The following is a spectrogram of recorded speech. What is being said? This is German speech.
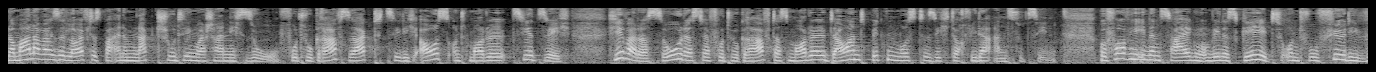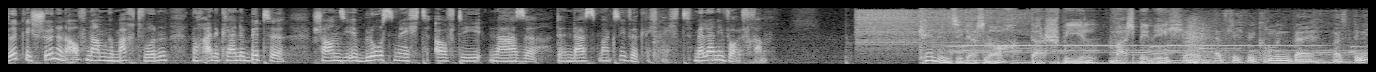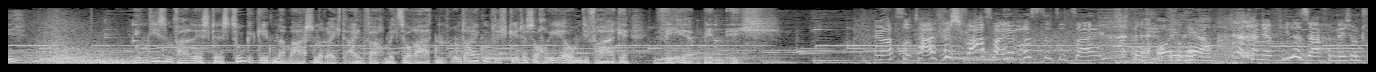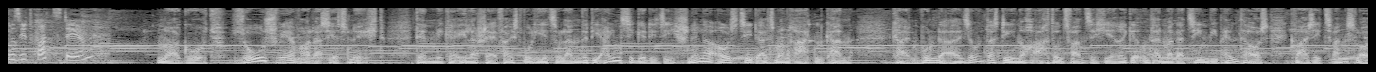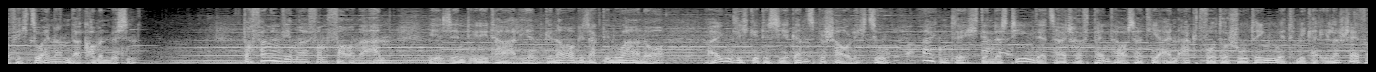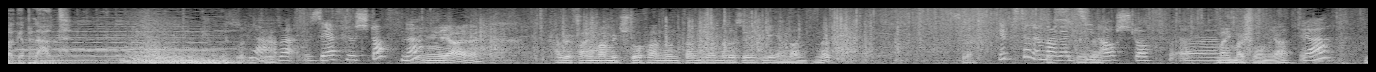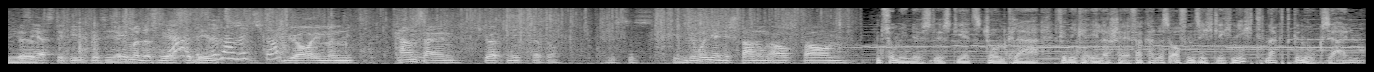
Normalerweise läuft es bei einem Nacktshooting wahrscheinlich so. Fotograf sagt, zieh dich aus und Model ziert sich. Hier war das so, dass der Fotograf das Model dauernd bitten musste, sich doch wieder anzuziehen. Bevor wir Ihnen zeigen, um wen es geht und wofür die wirklich schönen Aufnahmen gemacht wurden, noch eine kleine Bitte. Schauen Sie ihr bloß nicht auf die Nase, denn das mag sie wirklich nicht. Melanie Wolfram. Kennen Sie das noch? Das Spiel Was bin ich? Herzlich willkommen bei Was bin ich? In diesem Fall ist es zugegebenermaßen recht einfach mitzuraten. Und eigentlich geht es auch eher um die Frage, wer bin ich? Mir macht es total viel Spaß, meine Brüste zu zeigen. Ich bin ordinär. Ich kann ja viele Sachen nicht und tue sie trotzdem. Na gut, so schwer war das jetzt nicht. Denn Michaela Schäfer ist wohl hierzulande die einzige, die sich schneller auszieht, als man raten kann. Kein Wunder also, dass die noch 28-Jährige und ein Magazin wie Penthouse quasi zwangsläufig zueinander kommen müssen. Doch fangen wir mal von vorne an. Wir sind in Italien, genauer gesagt in Luano. Eigentlich geht es hier ganz beschaulich zu. Eigentlich, denn das Team der Zeitschrift Penthouse hat hier ein Aktfotoshooting mit Michaela Schäfer geplant. Ja, aber sehr viel Stoff, ne? Ja, ja. Aber wir fangen mal mit Stoff an und dann werden wir das irgendwie ändern. Ne? So. Gibt es denn im Magazin auch Stoff? Äh Manchmal schon, ja. Ja? Das erste Bild, das ich Immer das erste ja, Bild. Ist immer mit Stoff? Ja, immer mit. Kann sein, stört nicht. Also. Wir wollen ja eine Spannung aufbauen. Zumindest ist jetzt schon klar, für Michaela Schäfer kann es offensichtlich nicht nackt genug sein.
